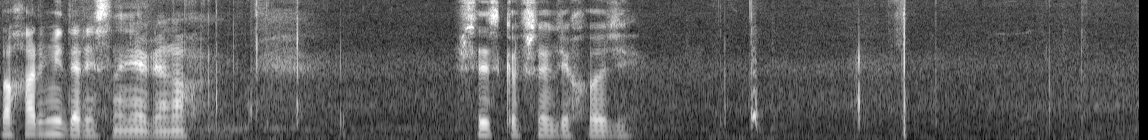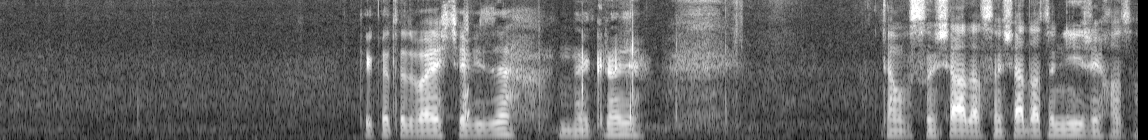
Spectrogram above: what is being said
No harmider jest na niebie, no. Wszystko wszędzie chodzi. Tylko te 20 widzę na ekranie. Tam u sąsiada, sąsiada to niżej chodzą.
